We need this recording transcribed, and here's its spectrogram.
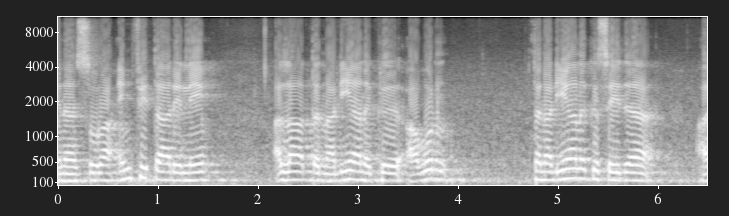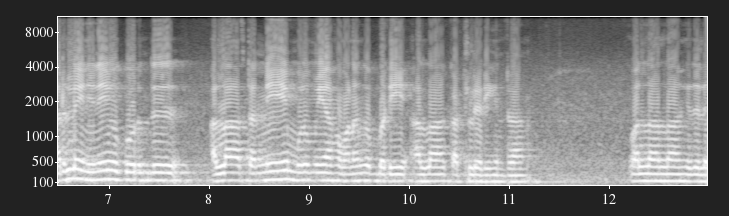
என சுரா இன்ஃபித்தாரிலே அல்லாஹ் தன் அடியானுக்கு அவர் தன் அடியானுக்கு செய்த அருளை நினைவு கூர்ந்து அல்லாஹ் தன்னையே முழுமையாக வணங்கும்படி அல்லாஹ் கட்டளையிடுகின்றான். வல்லாலாம் இதில்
